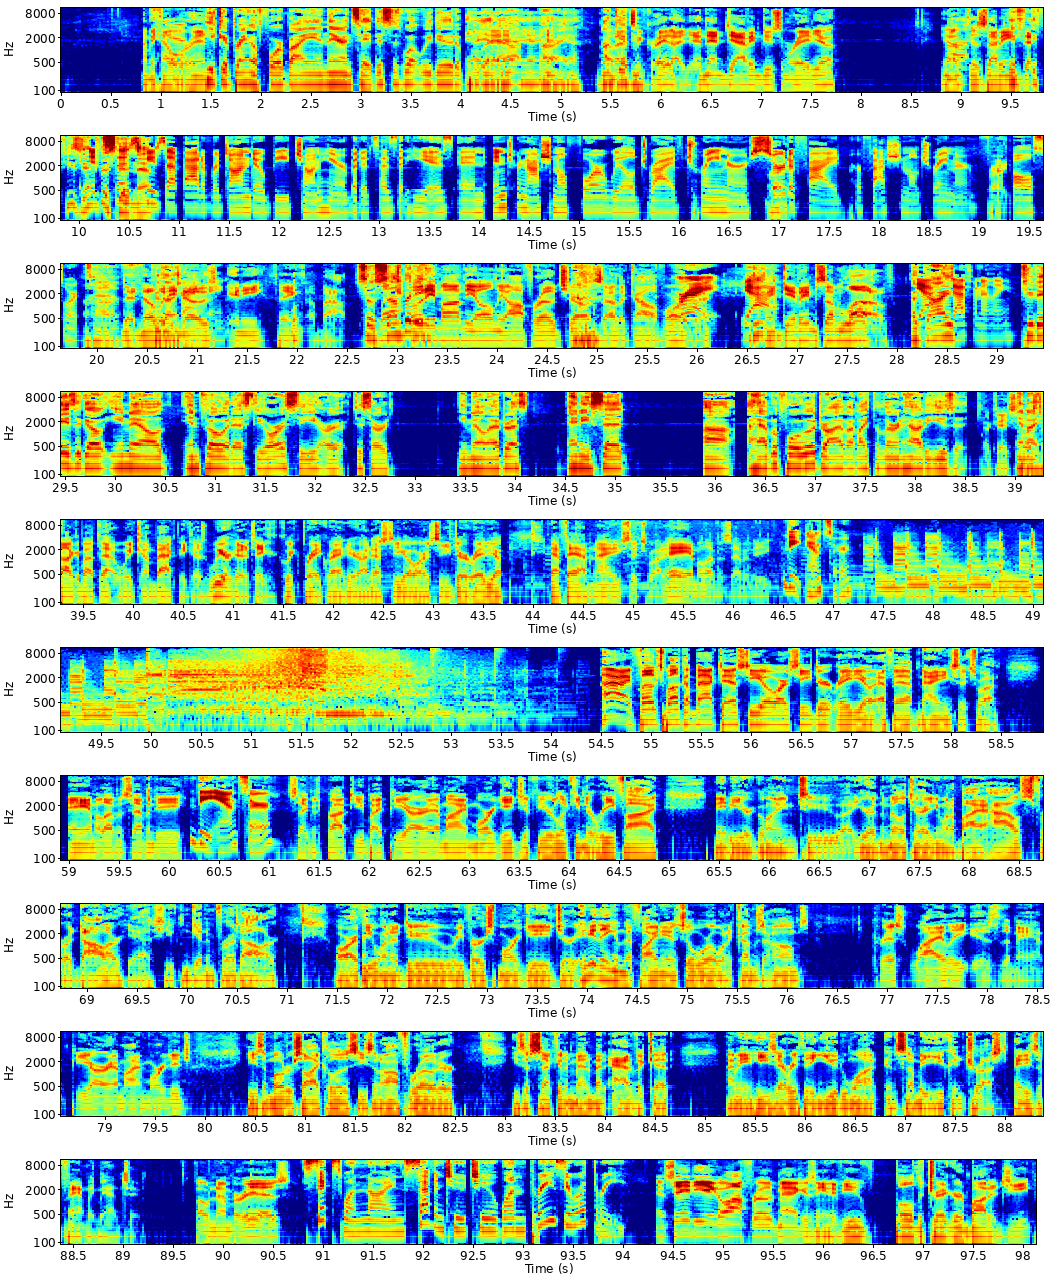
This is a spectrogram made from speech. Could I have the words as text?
I mean, hell, Yeah. we're in. He could bring a four by in there and say, "This is what we do to pull yeah, it yeah, out." yeah, yeah, All right, yeah. No, I'll give that's a great idea. And then have him do some radio. You know, Well, because I mean, If, that- if he's It interested says in that, he's up out of Redondo Beach on here, but it says that he is an international four wheel drive trainer, certified professional trainer for Right. all sorts Uh-huh. of that nobody knows driving. anything about. so Let's somebody- put him on the only off-road show in Southern California, Right, yeah. and give him some love. a yeah, guy definitely. two days ago emailed info at SDRC or just our email address, and he said, uh, "I have a four wheel drive. I'd like to learn how to use it." Okay, so And let's I- talk about that when we come back because we are going to take a quick break right here on SDORC Dirt Radio, FM 96.1, AM 1170. The answer. All right, folks, welcome back to SDORC Dirt Radio, FM 96.1, AM 1170. The answer. Segment's brought to you by PRMI Mortgage. If you're looking to refi, maybe you're going to uh, you're in the military and you want to buy a house for a dollar. Yes, you can get them for a dollar. Or if you want to do reverse mortgage or anything in the financial world when it comes to homes, Chris Wiley is the man. PRMI Mortgage. He's a motorcyclist. He's an off-roader. He's a Second Amendment advocate. I mean, he's everything you'd want and somebody you can trust, and he's a family man too. Phone number is 619 722 1303. And San Diego Off Road Magazine. If you've pulled the trigger and bought a Jeep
